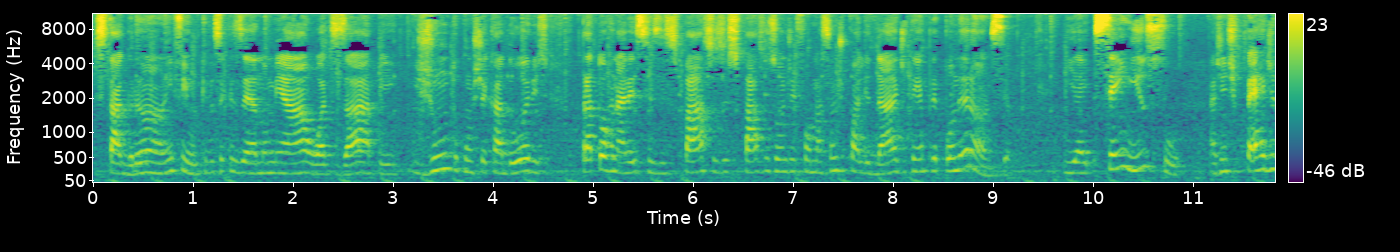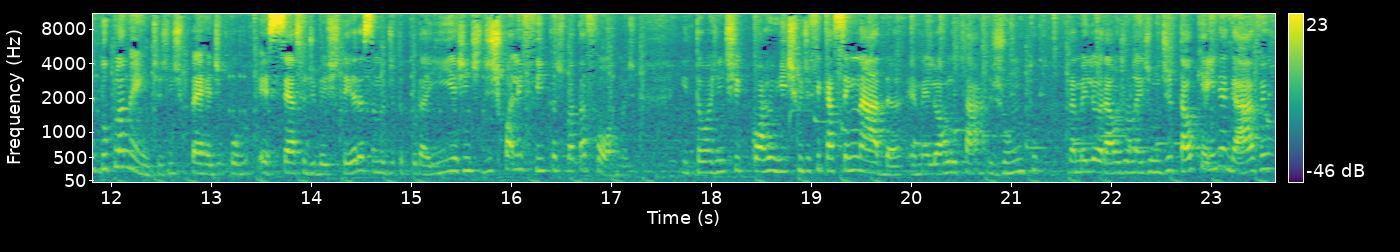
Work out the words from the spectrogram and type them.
Instagram, enfim, o que você quiser nomear, WhatsApp, junto com os checadores, para tornar esses espaços espaços onde a informação de qualidade tenha preponderância. E aí, sem isso, a gente perde duplamente. A gente perde por excesso de besteira sendo dita por aí e a gente desqualifica as plataformas. Então a gente corre o risco de ficar sem nada. É melhor lutar junto para melhorar o jornalismo digital, que é inegável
